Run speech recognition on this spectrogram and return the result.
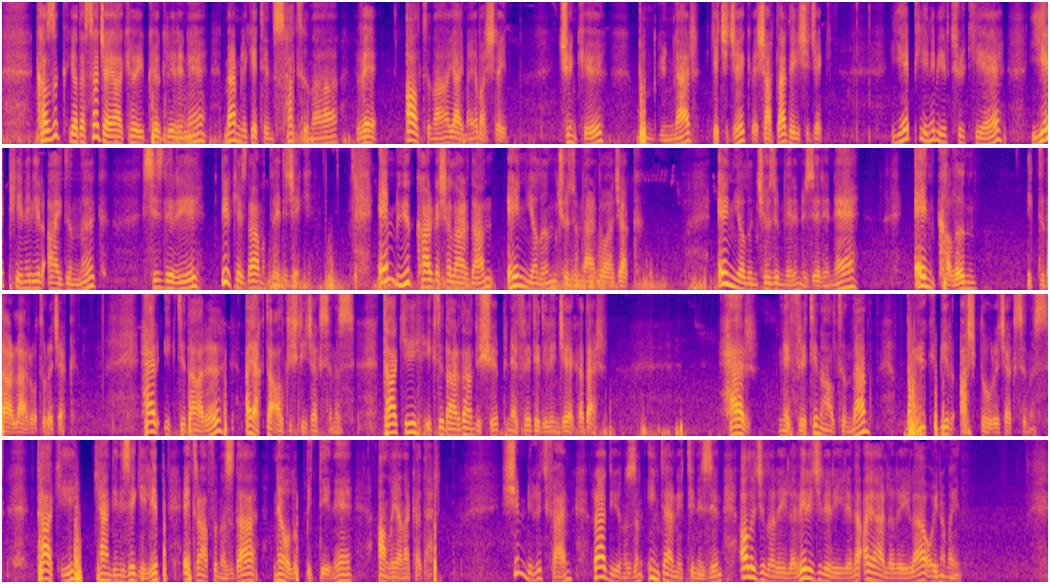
kazık ya da sac ayağı köklerini memleketin satına ve altına yaymaya başlayın. Çünkü bu günler geçecek ve şartlar değişecek. Yepyeni bir Türkiye, yepyeni bir aydınlık sizleri bir kez daha mutlu edecek. En büyük kargaşalardan en yalın çözümler doğacak. En yalın çözümlerin üzerine en kalın iktidarlar oturacak. Her iktidarı ayakta alkışlayacaksınız. Ta ki iktidardan düşüp nefret edilinceye kadar. Her nefretin altından büyük bir aşk doğuracaksınız. Ta ki kendinize gelip etrafınızda ne olup bittiğini anlayana kadar. Şimdi lütfen radyonuzun, internetinizin alıcılarıyla, vericileriyle ve ayarlarıyla oynamayın.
